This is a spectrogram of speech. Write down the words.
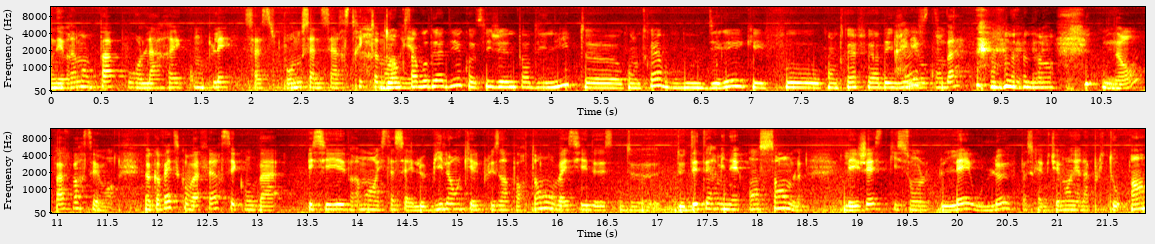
n'est vraiment pas pour l'arrêt complet. Ça, pour nous, ça ne sert strictement Donc, à rien. ça voudrait dire que si j'ai une tendinite, euh, au contraire, vous me direz qu'il faut au contraire faire des gestes Aller au combat non. non, pas forcément. Donc, en fait, ce qu'on va faire, c'est qu'on va essayer vraiment, et ça c'est le bilan qui est le plus important, on va essayer de, déterminer ensemble les gestes qui sont les ou le, parce qu'habituellement il y en a plutôt un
